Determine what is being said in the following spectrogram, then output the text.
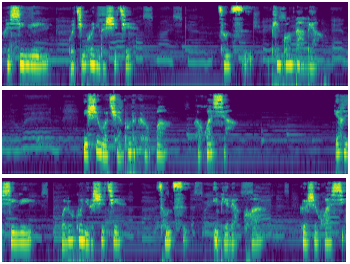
很幸运，我经过你的世界，从此天光大亮。你是我全部的渴望和幻想。也很幸运，我路过你的世界，从此一别两宽，各生欢喜。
